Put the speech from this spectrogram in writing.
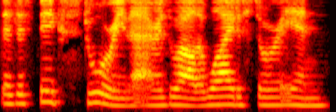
there's this big story there as well, a wider story in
